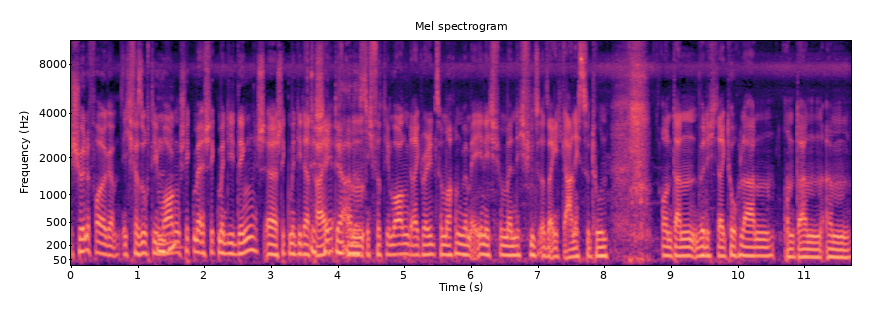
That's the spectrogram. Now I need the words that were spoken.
schöne Folge. Ich versuche die mhm. morgen, schick mir, schick mir die Ding, äh, schick mir die Datei. Ich, ähm, ich versuche die morgen direkt ready zu machen. Wir haben eh nicht, im Moment nicht viel, also eigentlich gar nichts zu tun. Und dann würde ich direkt hochladen und dann ähm,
